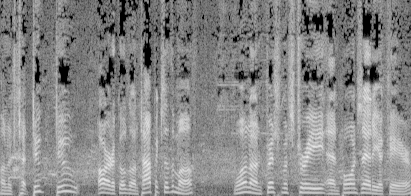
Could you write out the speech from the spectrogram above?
on two two articles on topics of the month. One on Christmas tree and poinsettia care,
